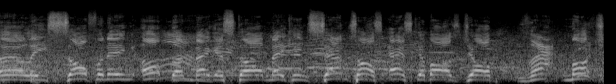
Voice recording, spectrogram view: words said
early, softening up the megastar, making Santos Escobar's job that much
